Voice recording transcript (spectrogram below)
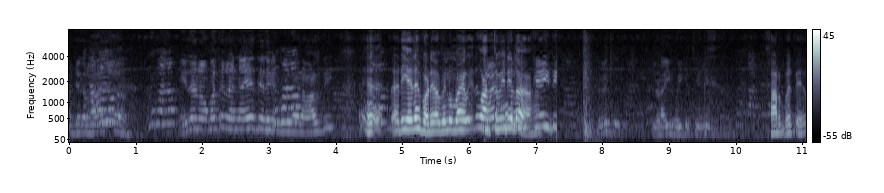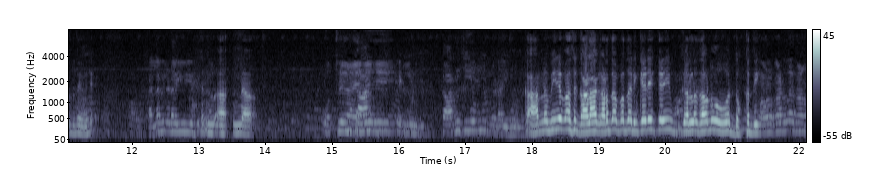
ਉਹ ਜਗਰਾਜ। ਇਹਦਾ ਨਾਮ ਕਾਹਤੇ ਲੈਣਾ ਇਹ? ਤੇ ਨਾਲ ਦੀ। ਇਹ ਡੈਡੀ ਇਹਨੇ ਫੜਿਆ ਮੈਨੂੰ। ਮੈਂ ਇਹਨੂੰ ਹੱਥ ਵੀ ਨਹੀਂ ਲਾਇਆ। ਲੜਾਈ ਹੋਈ ਕਿੱਥੇ ਜੀ? ਸਰ ਉਹਦੇ ਵੀਰੇ। ਪਹਿਲਾਂ ਵੀ ਲੜਾਈ ਹੋਈ ਹੈ ਨਾ। ਉੱਥੇ ਆਏ ਨੇ ਜੀ। ਇੱਕ ਮਿੰਟ ਜੀ। ਕਾਰਨ ਕੀ ਹੈ ਜੀ ਲੜਾਈ ਹੋਣ ਕਾਰਨ ਵੀਰੇ ਬਸ ਗਾਲਾਂ ਕੱਢਦਾ ਪਤਾ ਨਹੀਂ ਕਿਹੜੀ ਕਿਹੜੀ ਗੱਲ ਦਾ ਉਹਨੂੰ ਉਹ ਦੁੱਖ ਦੀ। ਕੌਣ ਕੱਢਦਾ ਗਾਣਾ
